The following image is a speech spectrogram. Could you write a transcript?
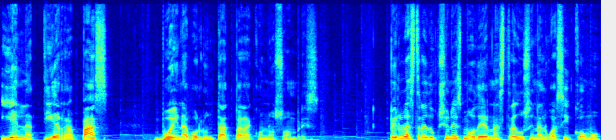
y en la tierra paz, buena voluntad para con los hombres. Pero las traducciones modernas traducen algo así como,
